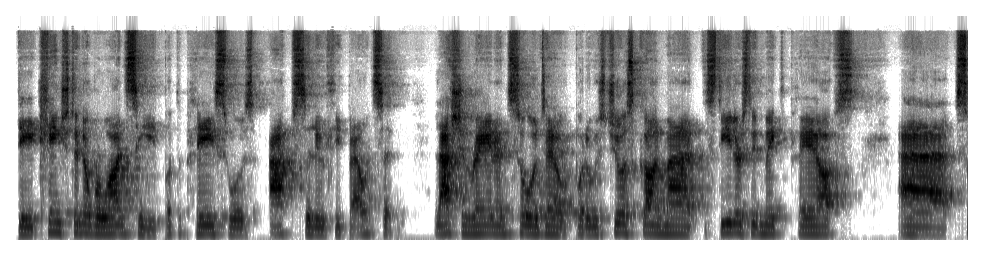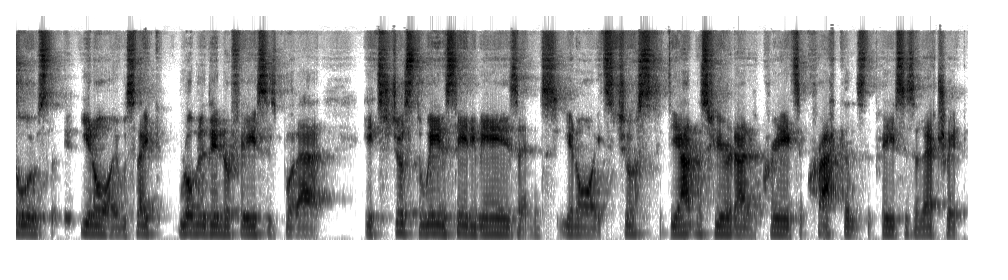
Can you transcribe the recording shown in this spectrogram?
They clinched the number one seed, but the place was absolutely bouncing. Lash and rain and sold out, but it was just gone mad. The Steelers didn't make the playoffs. Uh, so it was, you know, it was like rubbing it in their faces, but uh, it's just the way the stadium is, and you know, it's just the atmosphere that it creates. It crackles. The place is electric.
